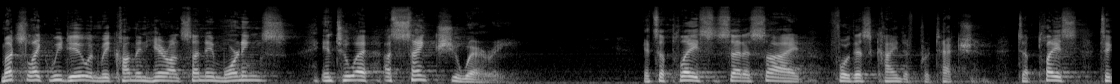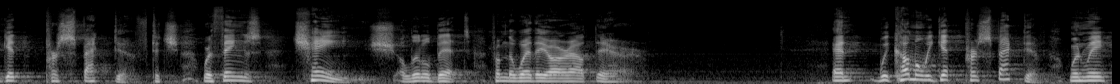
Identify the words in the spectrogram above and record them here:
much like we do when we come in here on Sunday mornings into a, a sanctuary. It's a place set aside for this kind of protection. It's a place to get perspective, to ch- where things change a little bit from the way they are out there. And we come and we get perspective. When we,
